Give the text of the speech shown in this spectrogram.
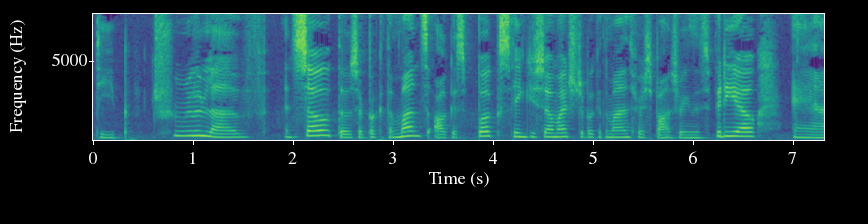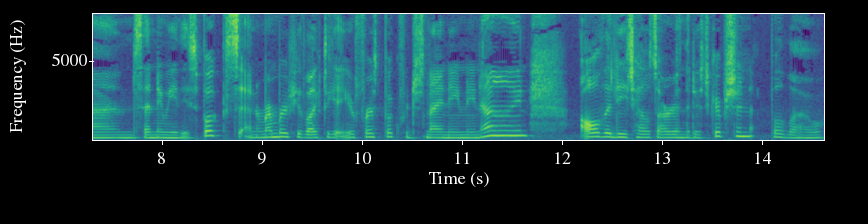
deep true love. And so, those are Book of the Month's August books. Thank you so much to Book of the Month for sponsoring this video and sending me these books. And remember, if you'd like to get your first book for just $9.99, all the details are in the description below.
